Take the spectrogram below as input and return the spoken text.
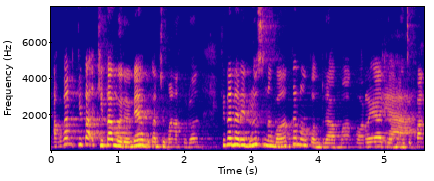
aku kan kita kita merenya bukan cuma aku doang. Kita dari dulu seneng banget kan nonton drama Korea drama Iya. Jepang.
